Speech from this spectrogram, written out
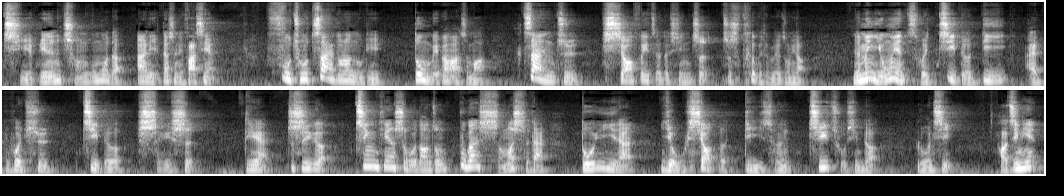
企业别人成功过的案例，但是你发现，付出再多的努力都没办法什么占据消费者的心智，这是特别特别重要。人们永远只会记得第一，而不会去记得谁是第二。这是一个今天社会当中不管什么时代都依然有效的底层基础性的逻辑。好，今天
